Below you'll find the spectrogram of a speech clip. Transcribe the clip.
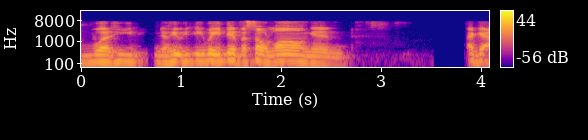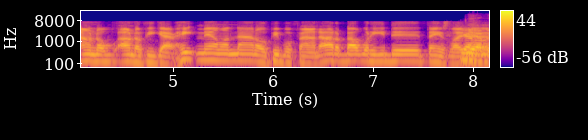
what he you know he, he what he did for so long and I don't know I don't know if he got hate mail on that or people found out about what he did things like Yeah, that. Yeah, I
